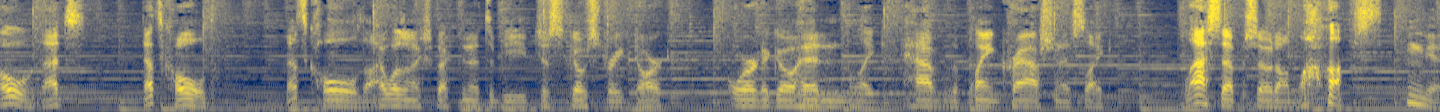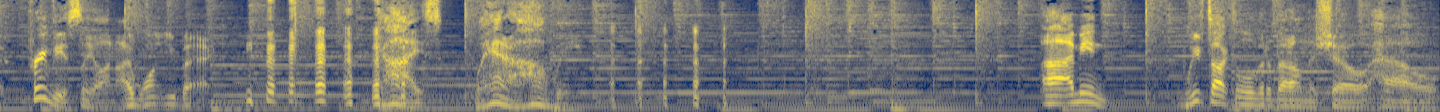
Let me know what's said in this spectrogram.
oh, that's that's cold. That's cold. I wasn't expecting it to be just go straight dark, or to go ahead and like have the plane crash, and it's like last episode on Lost. yeah, previously on I Want You Back. Guys, where are we? uh, I mean, we've talked a little bit about on the show how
